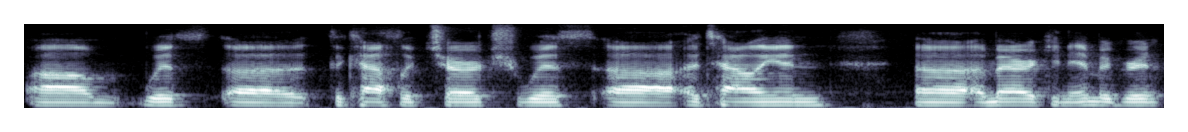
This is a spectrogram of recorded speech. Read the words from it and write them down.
um, with uh, the Catholic Church, with uh, Italian uh, American immigrant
